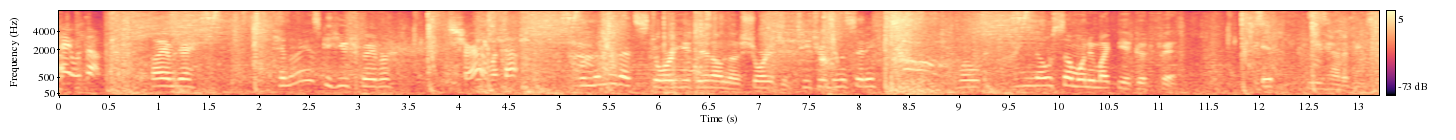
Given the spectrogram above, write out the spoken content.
Hey, what's up? Hi, MJ. Can I ask a huge favor? Sure, what's up? Remember that story you did on the shortage of teachers in the city? Well, I know someone who might be a good fit. If he had a visa.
